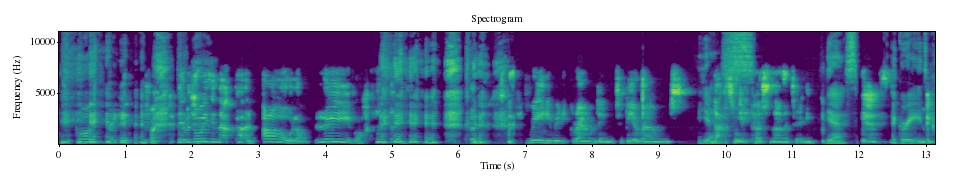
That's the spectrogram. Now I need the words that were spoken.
for God's sake, There was always in that pattern, oh, love, leave off. um, really, really grounding to be around Yes. that sort of personality. Yes. Yes. Agreed.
